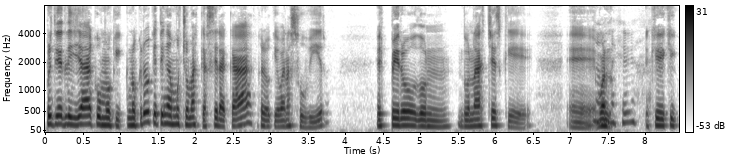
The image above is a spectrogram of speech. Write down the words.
Pretty Deadly. ya como que no creo que tenga mucho más que hacer acá, creo que van a subir. Espero Don, don H que... Eh, bueno, que, que,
